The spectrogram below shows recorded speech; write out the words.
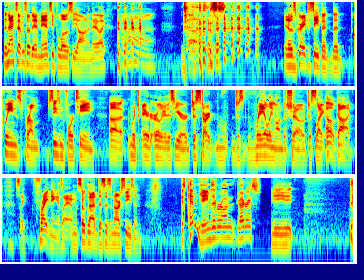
The next episode they have Nancy Pelosi on and they're like ah. Uh, and it was great to see the the queens from season 14 uh, which aired earlier this year, just start r- just railing on the show, just like, oh god, it's like frightening. It's like I'm so glad this isn't our season. Is Kevin James ever on Drag Race? He,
